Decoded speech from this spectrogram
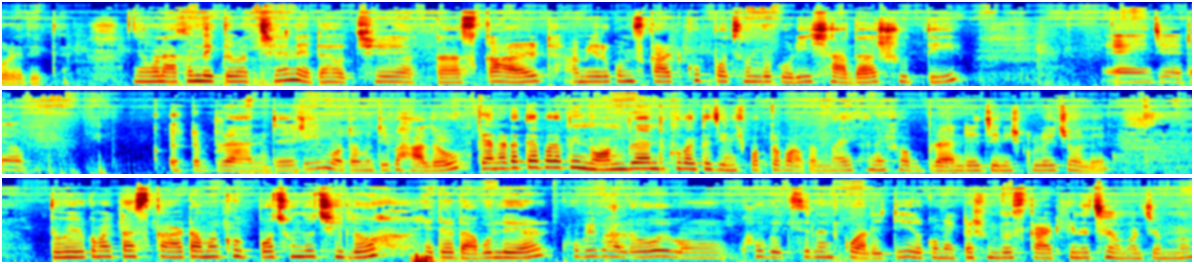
করে দিতে। যেমন এখন দেখতে পাচ্ছেন, এটা হচ্ছে একটা স্কার্ট আমি এরকম স্কার্ট খুব পছন্দ করি, সাদা সুতি। এই যে এটা একটা ব্র্যান্ডেরই মোটামুটি ভালো। কানাডাতে আবার আপনি নন ব্র্যান্ড খুব একটা জিনিসপত্র পাবেন না। এখানে সব ব্র্যান্ডের জিনিসগুলোই চলে। তো এরকম একটা স্কার্ট আমার খুব পছন্দ ছিল। এটা ডাবল লেয়ার খুবই ভালো এবং খুব এক্সেলেন্ট কোয়ালিটি এরকম একটা সুন্দর স্কার্ট কিনেছে আমার জন্য,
